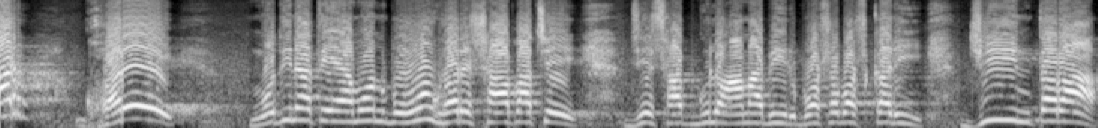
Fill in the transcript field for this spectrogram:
আর ঘরে, মদিনাতে এমন বহু ঘরে সাপ আছে, যে সাপগুলো আনাবির, বসবাসকারী জিন তারা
